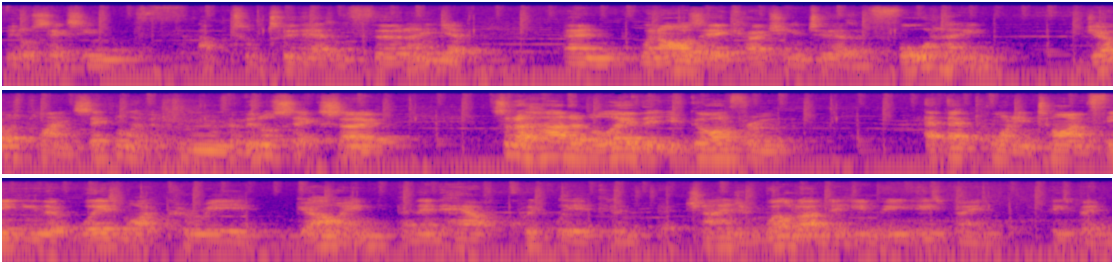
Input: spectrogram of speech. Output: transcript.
Middlesex in up till 2013. Yep. And when I was there coaching in 2014, Joe was playing second eleven Mm. for Middlesex. So it's sort of hard to believe that you've gone from at that point in time thinking that where's my career going, and then how quickly it can change. And well done to him. He, he's been he's been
